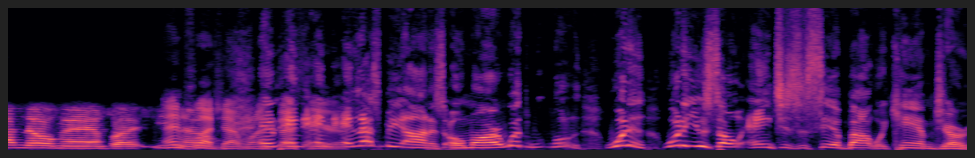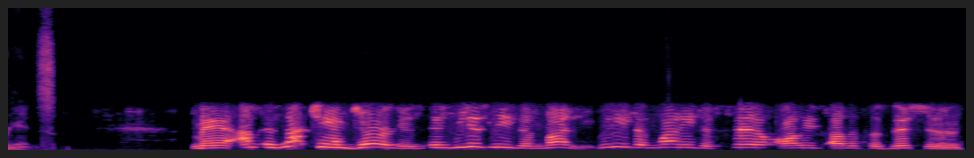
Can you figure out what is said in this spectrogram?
I know, man, but you And know, Fletch had one of his And, best and, and, years. and let's be honest, Omar. What what what, is, what are you so anxious to see about with Cam Jurgens? man, I'm, it's not Cam Jurgens. It's, we just need the money. We need the money to fill all these other positions.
